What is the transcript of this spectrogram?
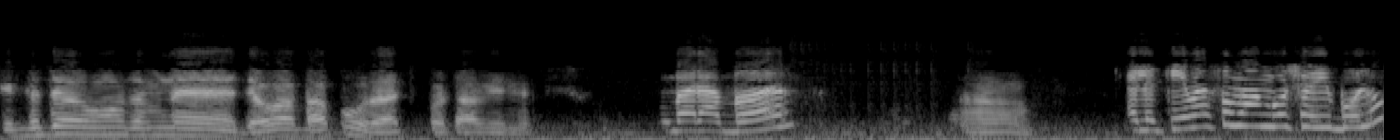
એ બધો હું તમને જવાબ આપું રાજકોટ આવીને. બરાબર. હા. એટલે કેવા શું માંગો છો એ બોલો?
